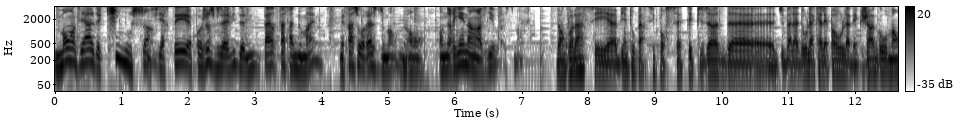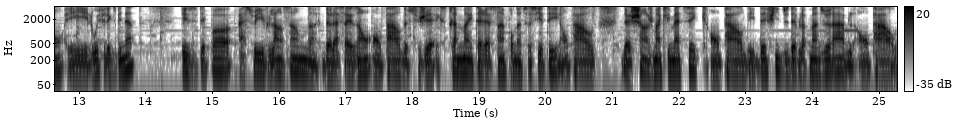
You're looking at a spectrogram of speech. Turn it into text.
mondiale de qui nous sommes. Fierté, euh, pas juste vis-à-vis de face à nous-mêmes, mais face au reste du monde. On n'a rien à envier au reste du monde. Donc voilà, c'est euh, bientôt parti pour cet épisode euh, du balado Lac à l'épaule avec Jacques Gaumont et Louis-Félix Binette. N'hésitez pas à suivre l'ensemble de la saison. On parle de sujets extrêmement intéressants pour notre société. On parle de changement climatique, on parle des défis du développement durable, on parle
